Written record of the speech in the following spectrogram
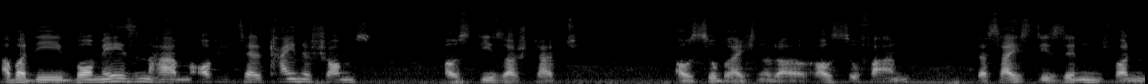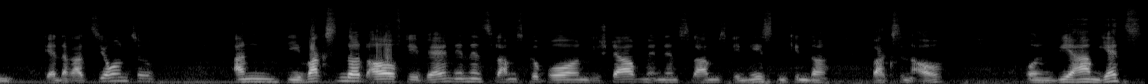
Aber die Burmesen haben offiziell keine Chance, aus dieser Stadt auszubrechen oder rauszufahren. Das heißt, die sind von Generation zu an, die wachsen dort auf, die werden in den Slums geboren, die sterben in den Slums, die nächsten Kinder wachsen auf. Und wir haben jetzt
